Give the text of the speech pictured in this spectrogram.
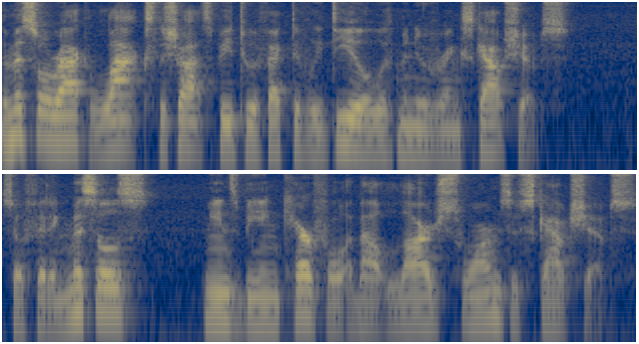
the missile rack lacks the shot speed to effectively deal with maneuvering scout ships, so fitting missiles means being careful about large swarms of scout ships.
